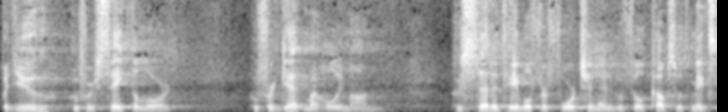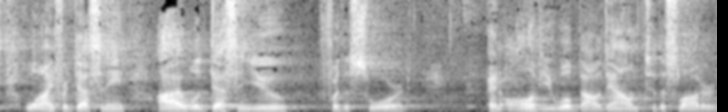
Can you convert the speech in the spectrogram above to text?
But you who forsake the Lord, who forget my holy mountain, who set a table for fortune and who fill cups with mixed wine for destiny, I will destine you for the sword, and all of you will bow down to the slaughter,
